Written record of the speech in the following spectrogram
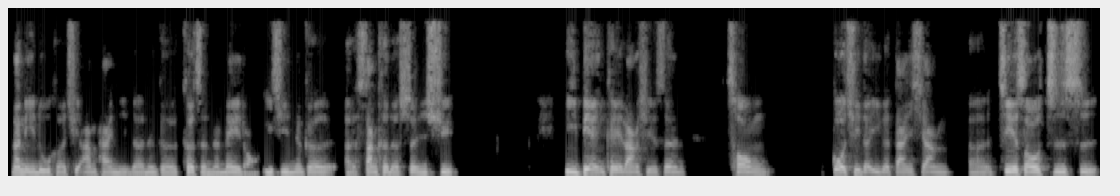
那你如何去安排你的那个课程的内容，以及那个呃上课的顺序，以便可以让学生从过去的一个单向呃接收知识，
